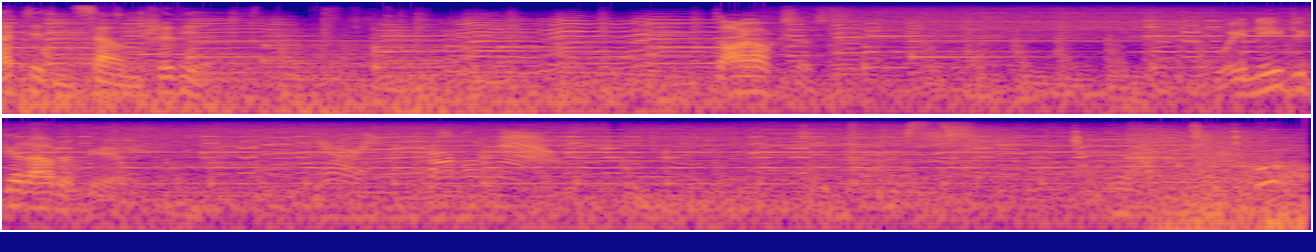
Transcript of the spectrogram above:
That didn't sound trivial. Dioxis. We need to get out of here. You're in trouble now.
